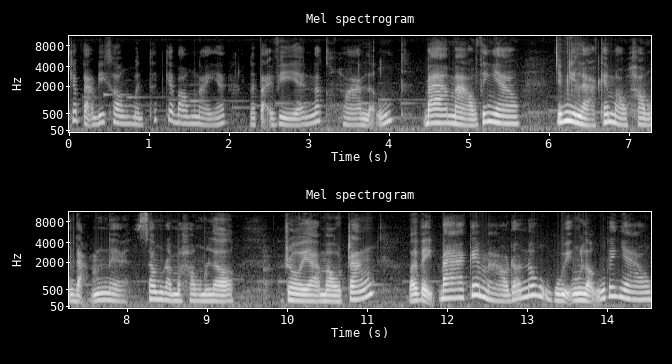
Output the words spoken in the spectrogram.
Các bạn biết không, mình thích cái bông này á, là tại vì à, nó hòa lẫn ba màu với nhau. Giống như là cái màu hồng đậm nè, xong rồi màu hồng lợt rồi à, màu trắng. Bởi vậy ba cái màu đó nó quyện lẫn với nhau.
